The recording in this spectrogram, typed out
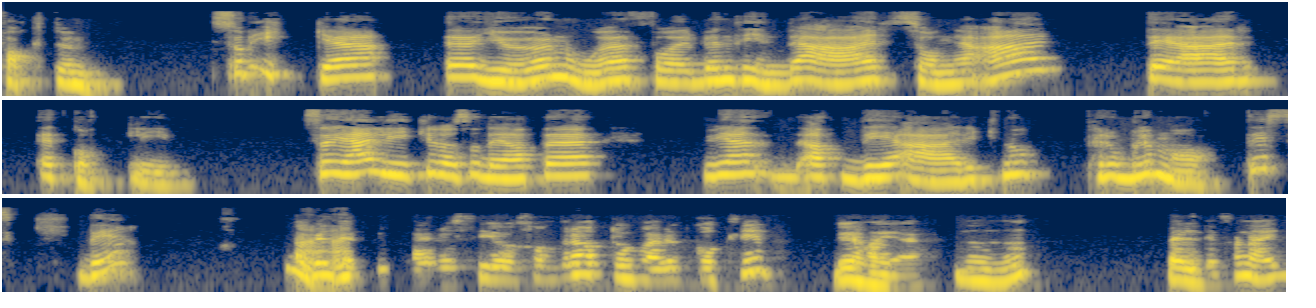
faktum. Som ikke uh, gjør noe for Bentine. Det er sånn jeg er. Det er et godt liv. Så jeg liker også det at, uh, er, at det er ikke noe problematisk, det. Det er å si også, Sondre, at du har et godt liv. Det har jeg. Mm -hmm. Veldig fornøyd.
